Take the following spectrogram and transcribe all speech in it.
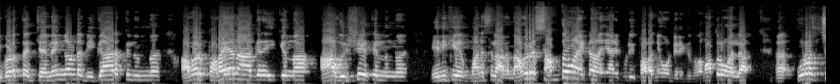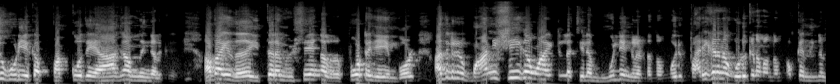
ഇവിടുത്തെ ജനങ്ങളുടെ വികാരത്തിൽ നിന്ന് അവർ പറയാൻ ആഗ്രഹിക്കുന്ന ആ വിഷയത്തിൽ നിന്ന് എനിക്ക് മനസ്സിലാകുന്നത്. അവരുടെ ശബ്ദമായിട്ടാണ് ഞാനിപ്പോൾ ഈ പറഞ്ഞുകൊണ്ടിരിക്കുന്നത്. മാത്രമല്ല കുറച്ചുകൂടിയൊക്കെ പക്വതയാകാം നിങ്ങൾക്ക്. അതായത് ഇത്തരം വിഷയങ്ങൾ റിപ്പോർട്ട് ചെയ്യുമ്പോൾ അതിലൊരു മാനുഷികമായിട്ടുള്ള ചില മൂല്യങ്ങളുണ്ടെന്നും ഒരു പരിഗണന കൊടുക്കണമെന്നും ഒക്കെ നിങ്ങൾ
